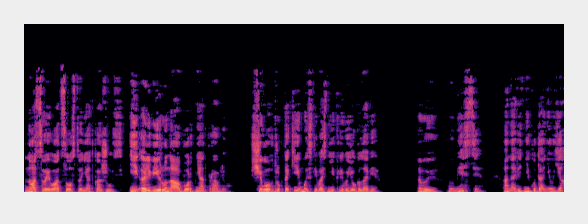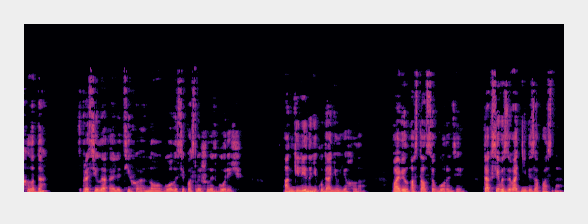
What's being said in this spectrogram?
но от своего отцовства не откажусь и Эльвиру на аборт не отправлю. С чего вдруг такие мысли возникли в ее голове? Вы вместе? Она ведь никуда не уехала, да? спросила Эля тихо, но в голосе послышалась горечь. Ангелина никуда не уехала. Павел остался в городе. Такси вызывать небезопасно.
